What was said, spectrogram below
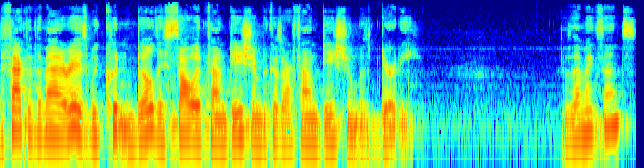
the fact of the matter is, we couldn't build a solid foundation because our foundation was dirty. Does that make sense?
